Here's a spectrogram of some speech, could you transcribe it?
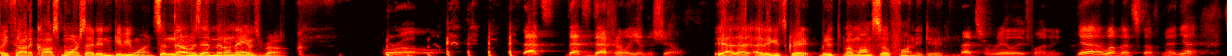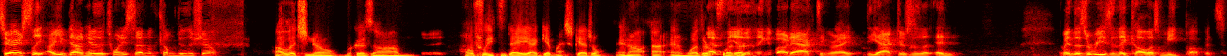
well, you thought it cost more, so I didn't give you one. So none of us have middle names, bro. bro. that's that's definitely in the show. Yeah, that, I think it's great. But it's, my mom's so funny, dude. That's really funny. Yeah, I love that stuff, man. Yeah, seriously, are you down here the twenty seventh? Come do the show. I'll let you know because um, hopefully today I get my schedule and I'll, uh, and whether That's whether the other thing about acting, right? The actors are, the, and I mean, there's a reason they call us meat puppets.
